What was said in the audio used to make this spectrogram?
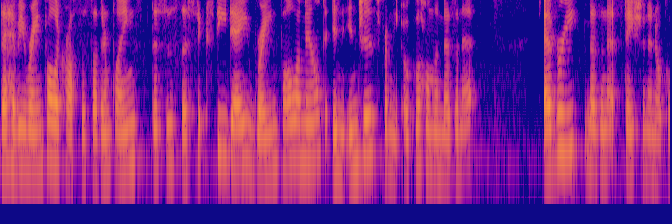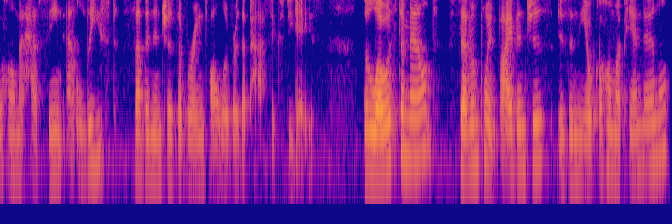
the heavy rainfall across the southern plains, this is the 60-day rainfall amount in inches from the Oklahoma Mesonet Every mesonet station in Oklahoma has seen at least 7 inches of rainfall over the past 60 days. The lowest amount, 7.5 inches, is in the Oklahoma Panhandle,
